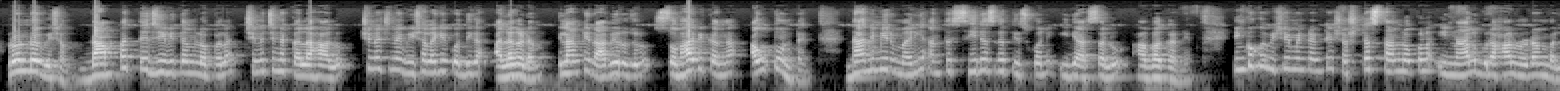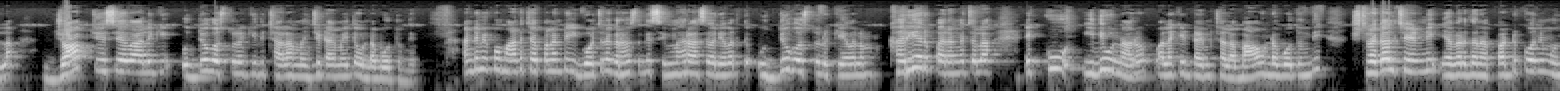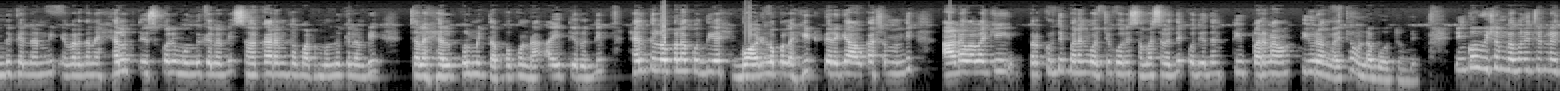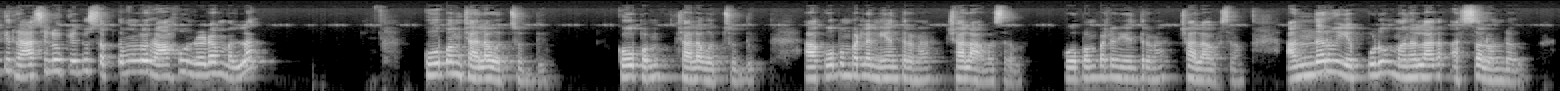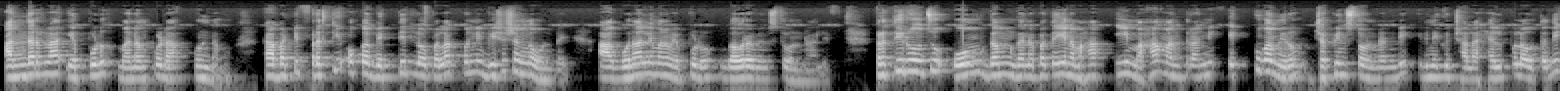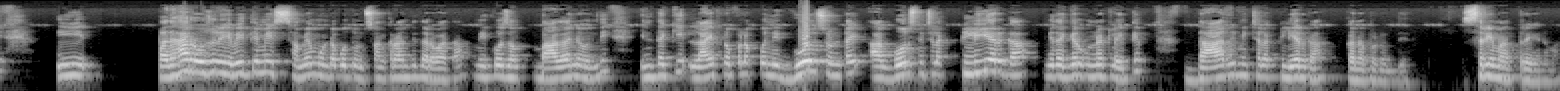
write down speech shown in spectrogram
రెండో విషయం దాంపత్య జీవితం లోపల చిన్న చిన్న కలహాలు చిన్న చిన్న విషయాలకి కొద్దిగా అలగడం ఇలాంటి రాబోయే రోజులు స్వాభావికంగా అవుతూ ఉంటాయి. దాన్ని మీరు మరీ అంత సీరియస్గా తీసుకొని ఇది అస్సలు అవ్వకండి. ఇంకొక విషయం ఏంటంటే షష్ఠ స్థానం లోపల ఈ నాలుగు గ్రహాలు ఉండడం వల్ల జాబ్ చేసే వాళ్ళకి ఉద్యోగస్తులకి ఇది చాలా మంచి టైం అయితే ఉండబోతుంది. అంటే మీకు మాట చెప్పాలంటే ఈ గోచర గ్రహస్థితి సింహరాశి వారు ఎవరైతే ఉద్యోగస్తులు కేవలం కెరియర్ పరంగా చాలా ఎక్కువ ఇది ఉన్నారో వాళ్ళకి టైం చాలా బాగుండబోతుంది. స్ట్రగల్ చేయండి ఎవరిదైనా పట్టుకొని ముందుకెళ్ళండి ఎవరిదైనా హెల్ప్ తీసుకొని ముందుకెళ్ళండి సహకారంతో పాటు ముందుకెళ్ళండి. చాలా హెల్ప్ఫుల్ మీకు తప్పకుండా అయి తీరుద్ది. హెల్త్ లోపల కొద్దిగా బాడీ లోపల హీట్ పెరిగే అవకాశం ఉంది. ఆడవాళ్ళకి ప్రకృతి పరంగా వచ్చే కొన్ని సమస్యలు అయితే కొద్దిగా దాని తీ పరిణామం తీవ్రంగా అయితే ఉండబోతుంది. ఇంకో విషయం గమనించినట్లయితే రాశిలో కేతు సప్తమంలో రాహు ఉండడం వల్ల కోపం చాలా వచ్చుద్ది. కోపం చాలా వచ్చుద్ది. ఆ కోపం పట్ల నియంత్రణ చాలా అవసరం. కోపం పట్ల నియంత్రణ చాలా అవసరం. అందరూ ఎప్పుడు మనలాగా అస్సలు ఉండరు అందరిలా ఎప్పుడు మనం కూడా ఉండము. కాబట్టి ప్రతి ఒక్క వ్యక్తి లోపల కొన్ని విశేషంగా ఉంటాయి. ఆ గుణాల్ని మనం ఎప్పుడు గౌరవిస్తూ ఉండాలి. ప్రతిరోజు ఓం గం గణపతయ నమ. ఈ మహామంత్రాన్ని ఎక్కువగా మీరు జపిస్తూ ఉండండి. ఇది మీకు చాలా హెల్ప్ఫుల్ అవుతుంది. ఈ పదహారు రోజులు ఏవైతే మీ సమయం ఉండబోతుంది సంక్రాంతి తర్వాత మీకోసం బాగానే ఉంది. ఇంతకీ లైఫ్ లోపల కొన్ని గోల్స్ ఉంటాయి. ఆ గోల్స్ని చాలా క్లియర్గా మీ దగ్గర ఉన్నట్లయితే దారిని చాలా క్లియర్గా కనపడుద్ది శ్రీమాత్రే నమ.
